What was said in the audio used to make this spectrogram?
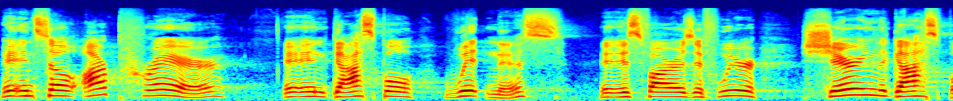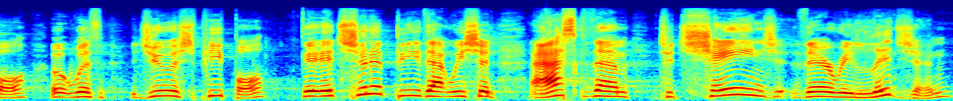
And, and so our prayer and gospel witness, as far as if we're sharing the gospel with Jewish people, it shouldn't be that we should ask them to change their religion.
